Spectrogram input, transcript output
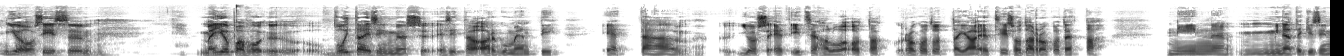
Joo, siis mä jopa vo, voitaisiin myös esittää argumentti, että jos et itse halua ottaa rokotetta ja et siis ota rokotetta, niin minä tekisin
